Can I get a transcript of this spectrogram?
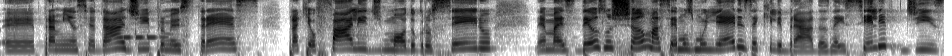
é, para a minha ansiedade, para o meu estresse, para que eu fale de modo grosseiro. Né? Mas Deus nos chama a sermos mulheres equilibradas. Né? E se Ele diz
